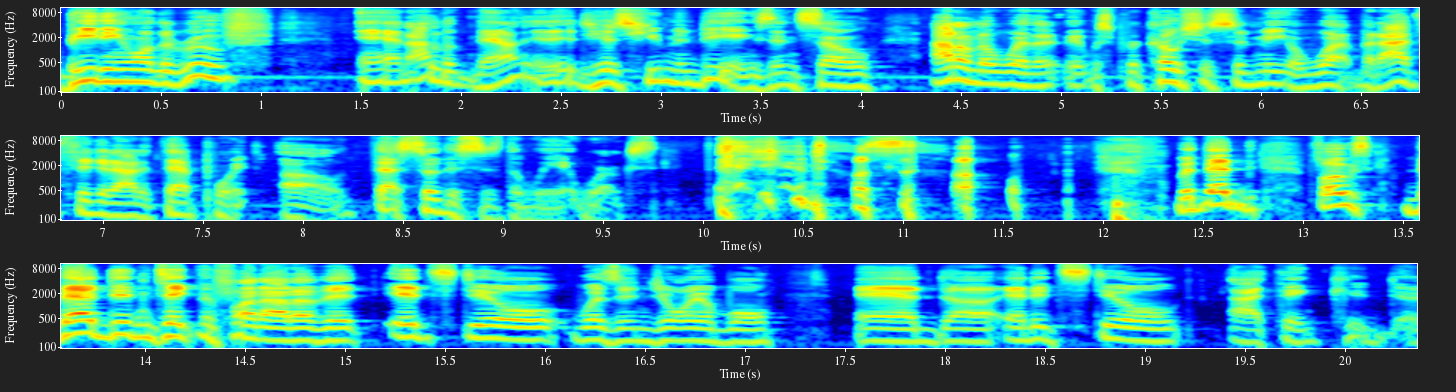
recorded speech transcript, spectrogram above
beating on the roof. And I look down and it is human beings. And so I don't know whether it was precocious of me or what, but I figured out at that point, oh, that's so this is the way it works. you know, so but that, folks, that didn't take the fun out of it. It still was enjoyable, and uh, and it still, I think, uh,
